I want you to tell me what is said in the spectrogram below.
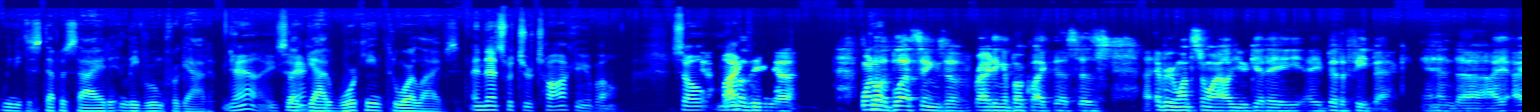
We need to step aside and leave room for God. Yeah, exactly. Let God working through our lives. And that's what you're talking about. So my one of the uh, one of the blessings of writing a book like this is uh, every once in a while you get a, a bit of feedback and uh, I, I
